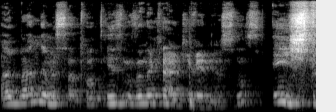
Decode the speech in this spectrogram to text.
Abi ben de mesela podcastınıza ne kadar güveniyorsunuz? E işte.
